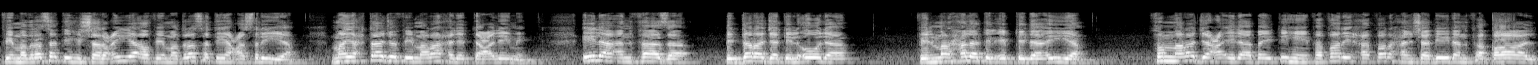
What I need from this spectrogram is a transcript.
في مدرسته الشرعية أو في مدرسته العصرية. ما يحتاج في مراحل التعليم. إلى أن فاز بالدرجة الأولى في المرحلة الابتدائية. ثم رجع إلى بيته ففرح فرحا شديدا فقال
